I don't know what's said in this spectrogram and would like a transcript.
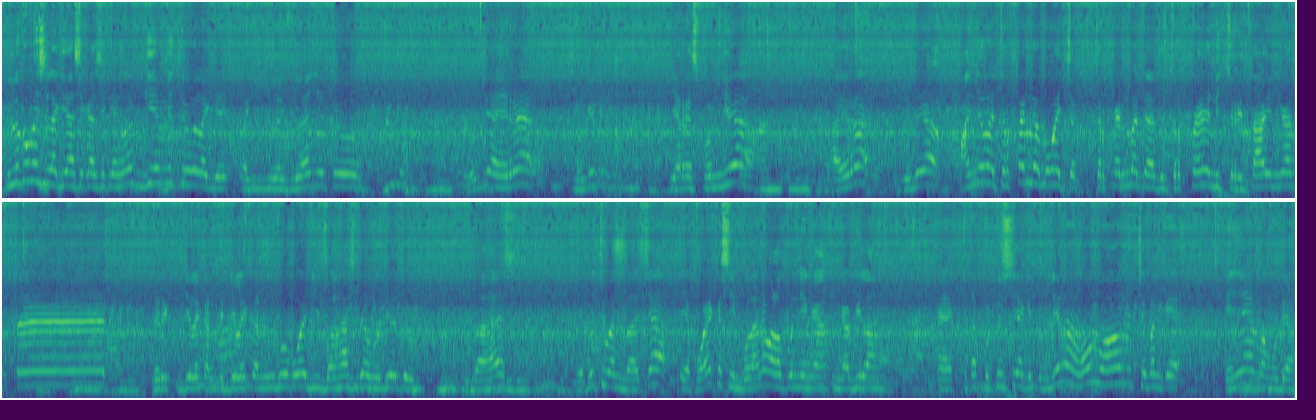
Dulu gue masih lagi asik-asik yang game itu lagi lagi gila-gilanya tuh. Udah akhirnya mungkin ya respon dia akhirnya jadi ya panjang lah cerpen dah pokoknya cer- cerpen banget ya tuh cerpen diceritain kan tet. Dari kejelekan-kejelekan gue pokoknya dibahas dah sama dia tuh dibahas. Ya gue cuman baca ya pokoknya kesimpulannya walaupun dia nggak bilang kayak kita putus ya gitu dia nggak ngomong cuman kayak kayaknya emang udah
